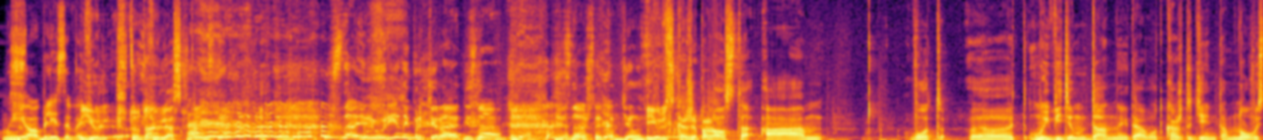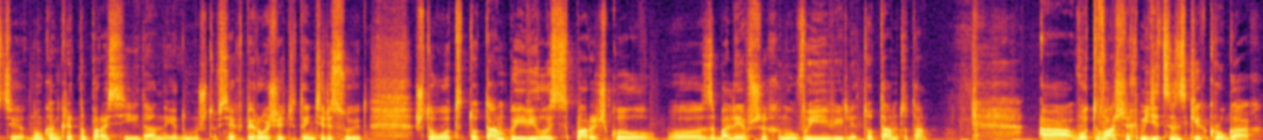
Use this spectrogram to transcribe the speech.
Мы ее облизываем. Юль, Что-то- Юля, а Не знаю, или уриной протирают, не знаю. Не знаю, что они там делают. Юль, скажи, пожалуйста, а вот э, мы видим данные, да, вот каждый день там новости, ну, конкретно по России, да, я думаю, что всех в первую очередь это интересует, что вот то там появилось парочку э, заболевших, ну, выявили, то там, то там. А вот в ваших медицинских кругах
